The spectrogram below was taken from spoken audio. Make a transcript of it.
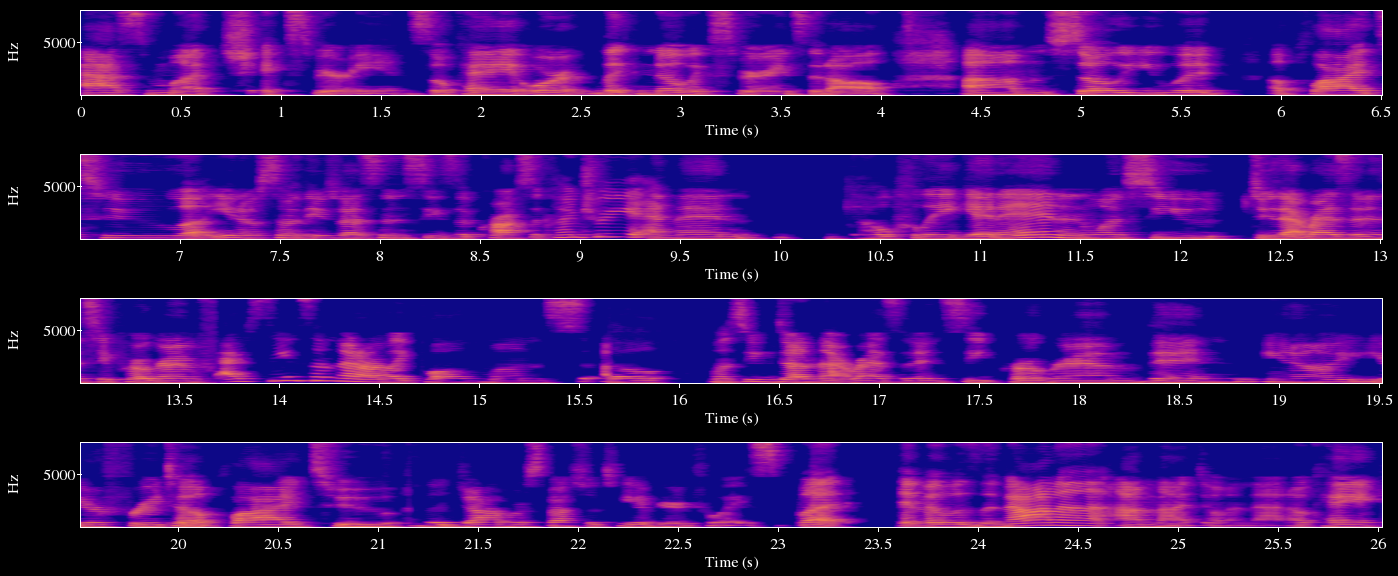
as much experience, okay? Or like no experience at all. Um, so you would apply to, uh, you know, some of these residencies across the country and then hopefully get in. And once you do that residency program, I've seen some that are like 12 months. So once you've done that residency program, then, you know, you're free to apply to the job or specialty of your choice. But if it was Adana, I'm not doing that. Okay.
